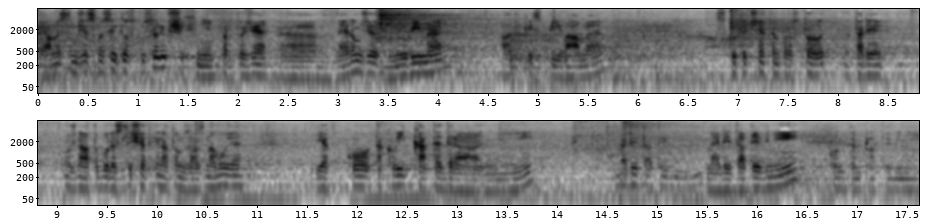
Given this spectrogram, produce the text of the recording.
já myslím, že jsme si to zkusili všichni, protože eh, nejenom, že mluvíme, ale taky zpíváme. Skutečně ten prostor tady, možná to bude slyšet i na tom záznamu, je jako takový katedrální. Meditativní. Meditativní. Kontemplativní.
